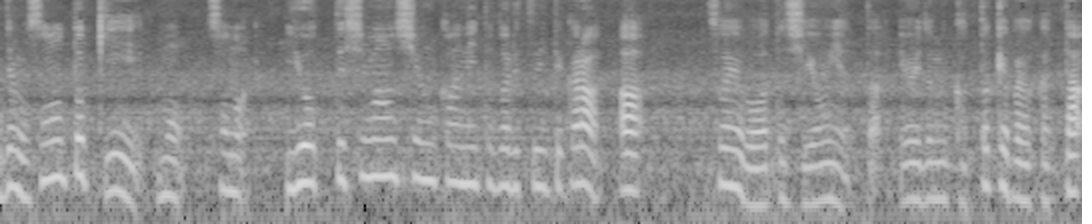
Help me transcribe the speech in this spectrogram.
でもその時もうその酔ってしまう瞬間にたどり着いてからあそういえば私4やった。酔い止め買っとけばよかった。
